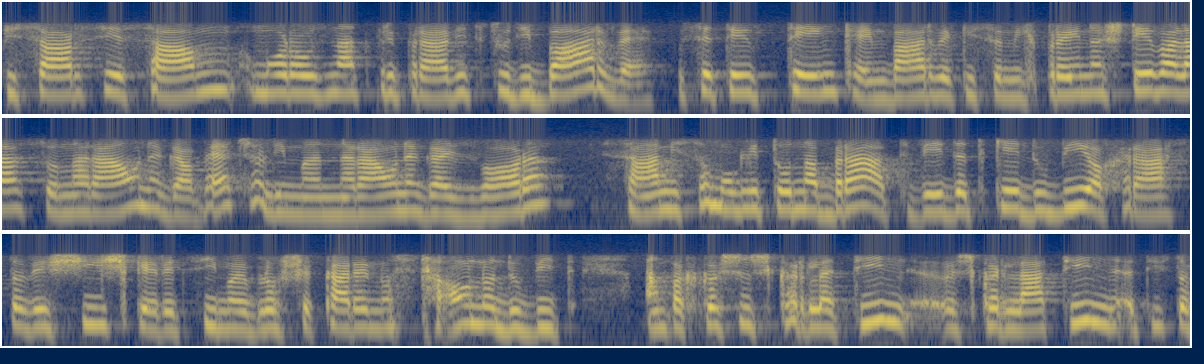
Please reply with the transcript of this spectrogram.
pisar si je sam moral znati pripraviti tudi barve. Vse te tenke in barve, ki sem jih prej naštevala, so naravnega, več ali manj naravnega izvora. Sami so mogli to nabrati, vedeti, kje dobijo hrastove šiške, recimo je bilo še kar enostavno dobiti, ampak kakšen škrlatin, škrlatin, tisto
